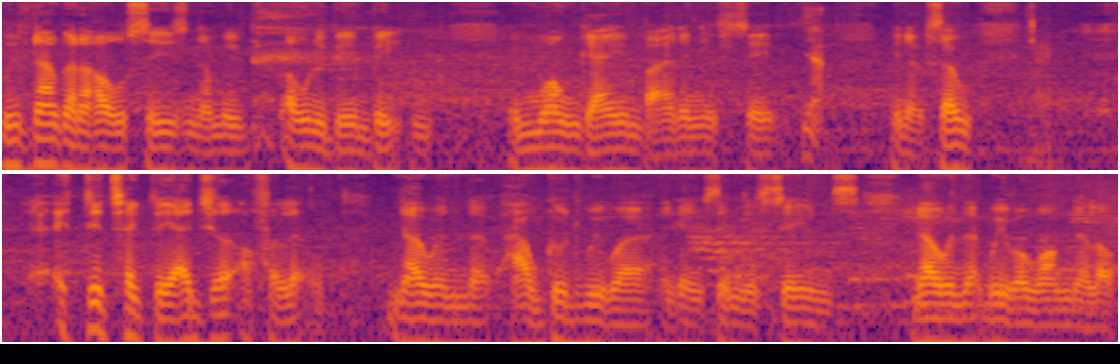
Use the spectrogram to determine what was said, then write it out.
we've now got a whole season and we've only been beaten in one game by an English team. Yeah. You know, so it did take the edge off a little, knowing that how good we were against English teams, knowing that we were one 0 up.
